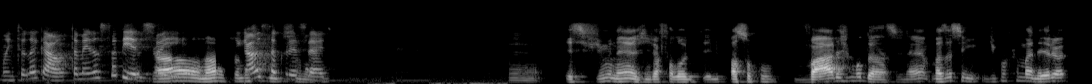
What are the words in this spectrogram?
Muito legal. Também não sabia disso aí. Legal, não, Legal essa curiosidade. esse filme, né, a gente já falou, ele passou por várias mudanças, né? Mas assim, de qualquer maneira,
